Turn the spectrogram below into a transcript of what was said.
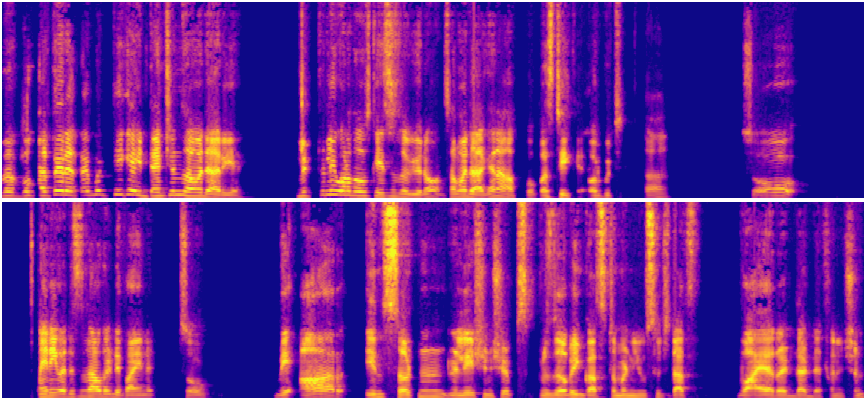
वो वो करते रहते हैं बट ठीक है इंटेंशन समझ आ रही है literally one of those cases of you know समझ आ गया ना आपको बस ठीक है और कुछ हाँ. सो anyway this is how they define it so they are in certain relationships preserving custom and usage that's why i read that definition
